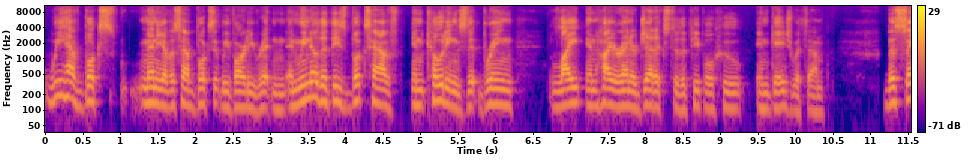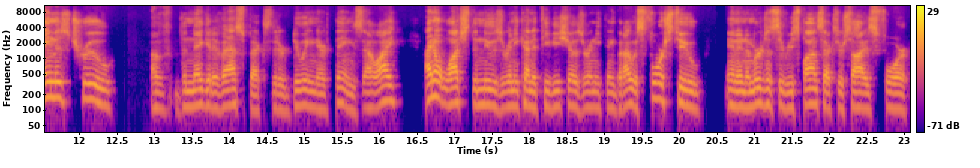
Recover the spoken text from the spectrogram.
we have books, many of us have books that we've already written, and we know that these books have encodings that bring light and higher energetics to the people who engage with them. The same is true of the negative aspects that are doing their things. Now, I I don't watch the news or any kind of TV shows or anything, but I was forced to in an emergency response exercise for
